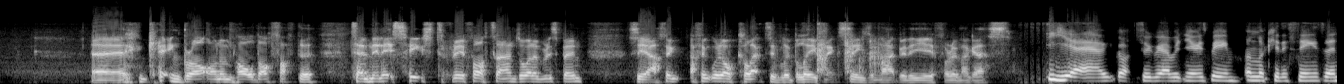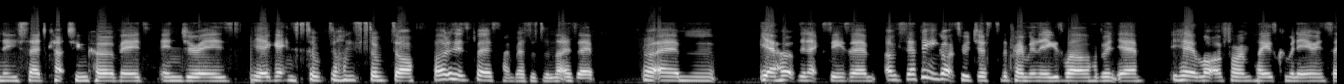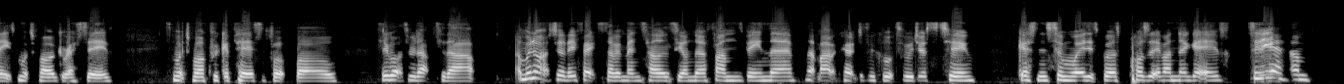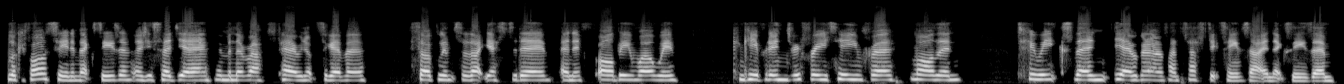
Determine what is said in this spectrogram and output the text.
uh, getting brought on and hauled off after ten minutes each, three or four times or whatever it's been. So yeah, I think I think we all collectively believe next season might be the year for him. I guess. Yeah, you've got to agree, haven't you? He's been unlucky this season. He said catching COVID, injuries, yeah, getting subbed on, subbed off. I don't think it's the first time done that, is it? But um, yeah, hope the next season. Obviously, I think you got to adjust to the Premier League as well, haven't you? You hear a lot of foreign players coming here and say it's much more aggressive, it's much more quicker pace of football. So you've got to adapt to that. And we're not actually affected to have a mentality on their fans being there. That might be quite difficult to adjust to. I guess in some ways it's both positive and negative. So yeah, I'm looking forward to seeing him next season. As you said, yeah, him and the Raf pairing up together. Saw a glimpse of that yesterday. And if all being well, we can keep an injury free team for more than two weeks, then yeah, we're going to have a fantastic team starting next season.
